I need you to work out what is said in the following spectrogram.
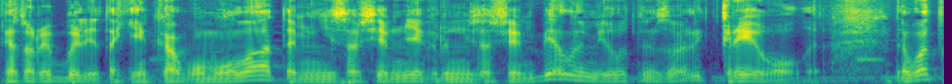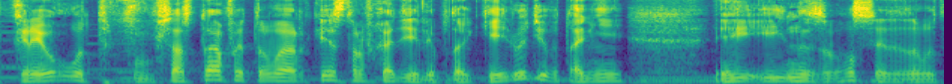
которые были такими как бы мулатами, не совсем неграми, не совсем белыми, вот называли креолы. Да вот креол, вот в состав этого оркестра входили такие люди, вот они и, и назывался это вот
